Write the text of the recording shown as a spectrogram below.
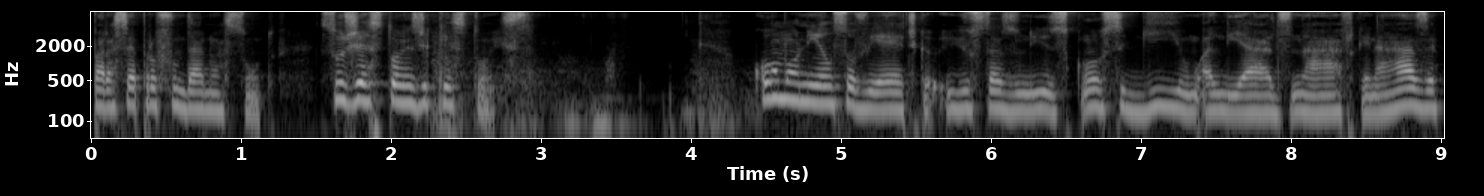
para se aprofundar no assunto. Sugestões de questões. Como a União Soviética e os Estados Unidos conseguiam aliados na África e na Ásia,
